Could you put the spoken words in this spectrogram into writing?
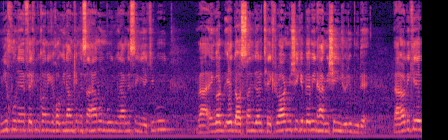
می‌خونه فکر می‌کنه که خب اینم که مثل همون بود اونم مثل این یکی بود و انگار یه داستانی داره تکرار میشه که ببین همیشه اینجوری بوده. در حالی که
